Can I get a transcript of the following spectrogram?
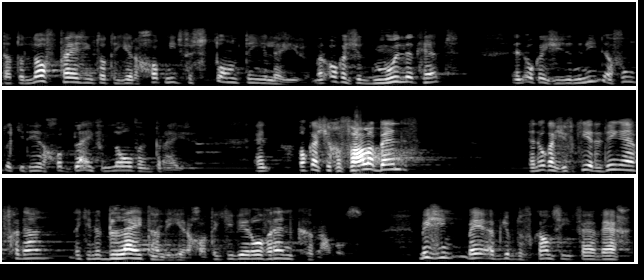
dat de lofprijzing tot de Heere God niet verstomt in je leven. Maar ook als je het moeilijk hebt. En ook als je er niet naar voelt dat je de Heere God blijft loven en prijzen. En ook als je gevallen bent. En ook als je verkeerde dingen hebt gedaan. Dat je het beleidt aan de Heere God. Dat je weer overeind krabbelt. Misschien heb je op de vakantie ver weg.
